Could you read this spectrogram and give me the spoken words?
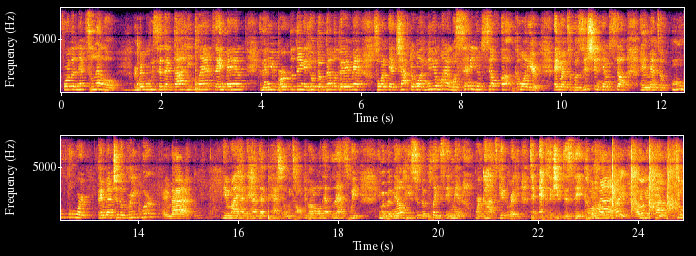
for the next level. Remember we said that God, he plants, amen, and then he birthed the thing and he'll develop it, amen. So in, in chapter 1, Nehemiah was setting himself up, come on here, amen, to position himself, amen, to move forward, amen, to the great work. Amen. Nehemiah had to have that passion. We talked about all that last week. Amen. But now he's to the place, amen, where God's getting ready to execute this thing. Come on, Amen. hallelujah. Hallelujah. Amen. God still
